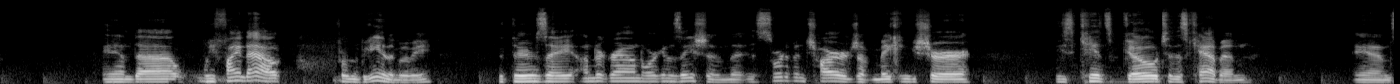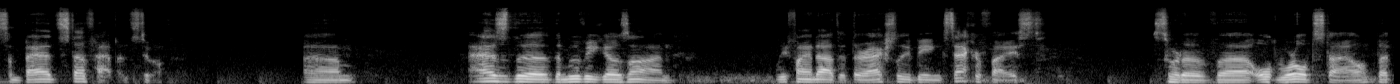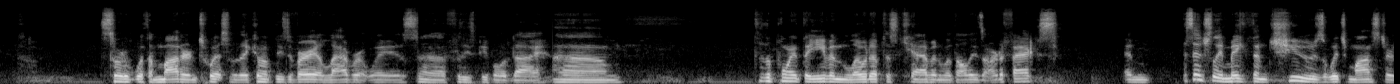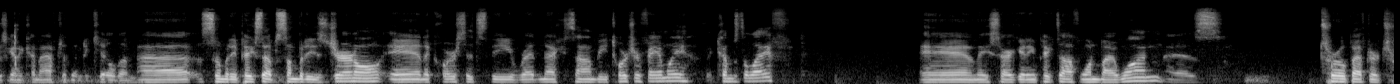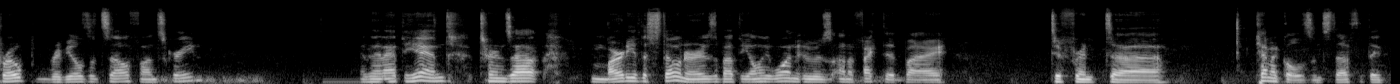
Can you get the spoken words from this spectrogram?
And uh, we find out from the beginning of the movie that there's a underground organization that is sort of in charge of making sure these kids go to this cabin and some bad stuff happens to them. Um, as the the movie goes on, we find out that they're actually being sacrificed, sort of uh, old world style, but sort of with a modern twist where they come up these very elaborate ways uh, for these people to die. Um, to the point they even load up this cabin with all these artifacts and essentially make them choose which monster is going to come after them to kill them. Uh, somebody picks up somebody's journal, and of course, it's the redneck zombie torture family that comes to life and they start getting picked off one by one as trope after trope reveals itself on screen. And then at the end, turns out Marty the Stoner is about the only one who's unaffected by different uh, chemicals and stuff that they've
